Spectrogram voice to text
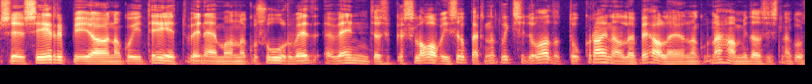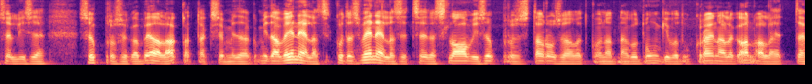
see Serbia nagu idee, et Venemaa on nagu suur vend ja niisugune slaavi sõber, nad võiksid ju vaadata Ukrainale peale ja nagu näha, mida siis nagu sellise sõprusega peale hakatakse, mida, mida venelased, kuidas venelased sellest slaavi sõprusest aru saavad, kui nad nagu tungivad Ukrainale kallale, et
